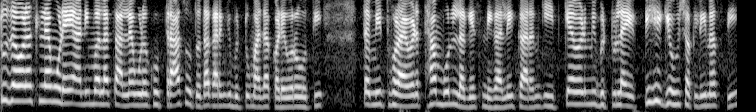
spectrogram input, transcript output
बिट्टू जवळ असल्यामुळे आणि मला चालण्यामुळे खूप त्रास होत होता कारण की बिट्टू माझ्या कडेवर होती. तर मी थोडा वेळ थांबून लगेच निघाली कारण की इतक्या वेळ मी बिट्टूला एकटीही घेऊ शकली नसती.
